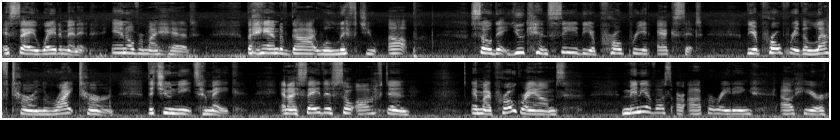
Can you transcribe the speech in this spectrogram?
is say, wait a minute, in over my head. The hand of God will lift you up so that you can see the appropriate exit, the appropriate, the left turn, the right turn that you need to make. And I say this so often in my programs, many of us are operating out here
